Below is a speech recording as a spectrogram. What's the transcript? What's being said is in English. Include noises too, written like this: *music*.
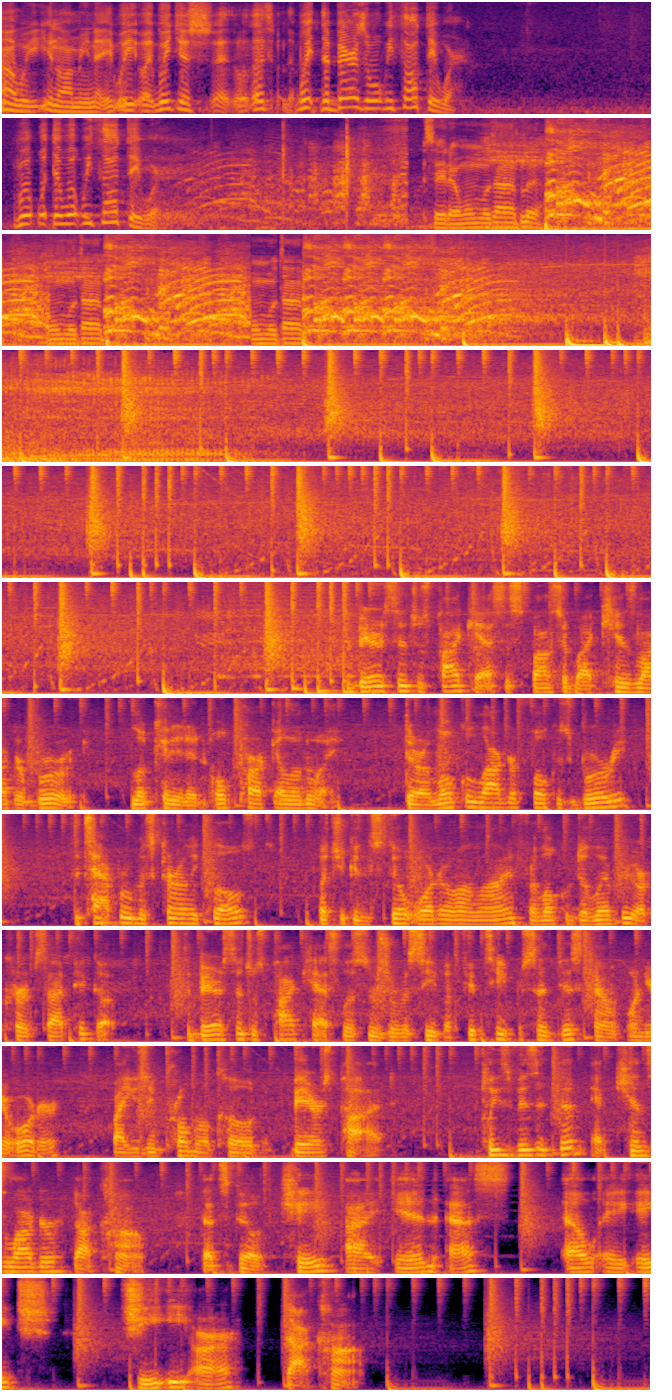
No, we, you know, I mean, we, we just, uh, we, the Bears are what we thought they were. What, what, they're what we thought they were. Say that one more time, play. One more time. One more time. Bear Essentials podcast is sponsored by Kinslahger Brewery, located in Oak Park, Illinois. They're a local lager focused brewery. The tap room is currently closed, but you can still order online for local delivery or curbside pickup. The Bear Essentials podcast listeners will receive a 15% discount on your order by using promo code BEARSPOD. Please visit them at kinslahger.com. That's spelled K I N S L A H G E R.com.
